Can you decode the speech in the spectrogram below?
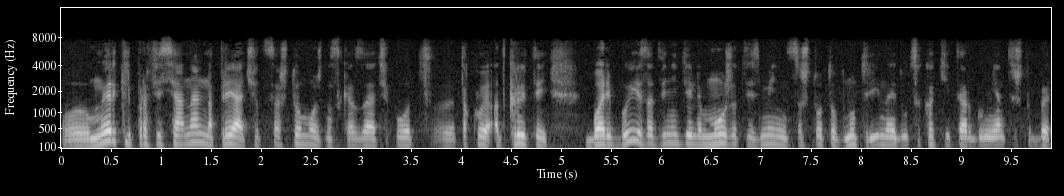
Э, Меркель профессионально прячется, что можно сказать, от э, такой открытой борьбы. За две недели может измениться что-то внутри, найдутся какие-то аргументы, чтобы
